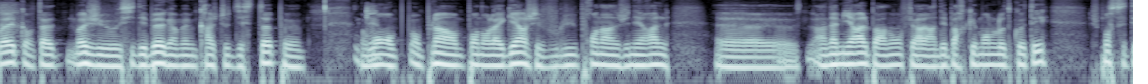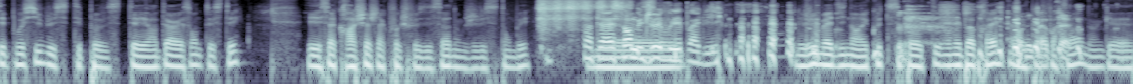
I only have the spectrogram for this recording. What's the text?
ouais, quand moi j'ai eu aussi des bugs, hein, même crash to desktop. Euh, en, en, plein pendant la guerre, j'ai voulu prendre un général euh, un amiral, pardon, faire un débarquement de l'autre côté. Je pense que c'était possible et c'était intéressant de tester. Et ça crachait à chaque fois que je faisais ça, donc j'ai laissé tomber. C'est intéressant, mais, le jeu ne euh, voulait pas, lui. le jeu m'a dit non, écoute, on n'est pas prêt, on n'est pas prêt. Ça, donc euh,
